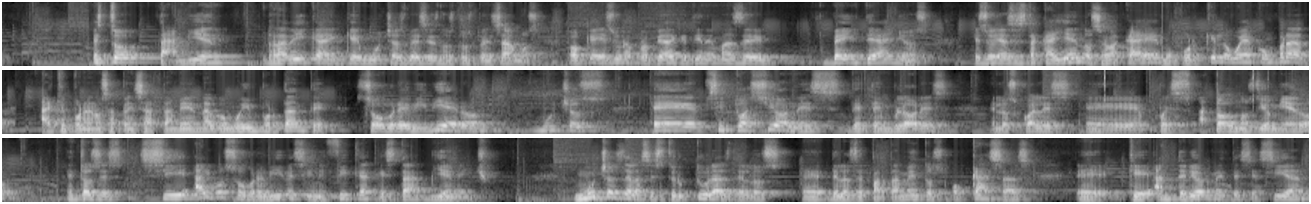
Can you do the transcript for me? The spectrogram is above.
Esto también radica en que muchas veces nosotros pensamos, ok, es una propiedad que tiene más de 20 años, eso ya se está cayendo, se va a caer, ¿por qué lo voy a comprar? Hay que ponernos a pensar también en algo muy importante. Sobrevivieron muchas situaciones de temblores en los cuales eh, pues a todos nos dio miedo. Entonces, si algo sobrevive significa que está bien hecho. Muchas de las estructuras de los, eh, de los departamentos o casas eh, que anteriormente se hacían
